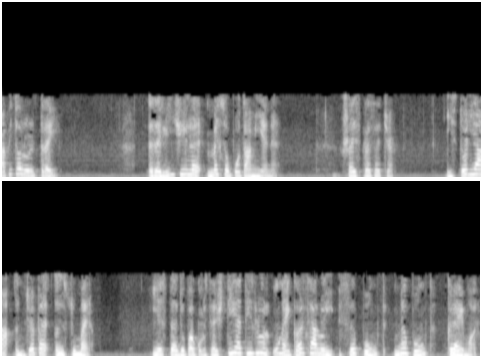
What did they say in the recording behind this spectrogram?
Capitolul 3 Religiile mesopotamiene 16. Istoria începe în Sumer. Este, după cum se știe, titlul unei cărți a lui S. N. Kramer.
